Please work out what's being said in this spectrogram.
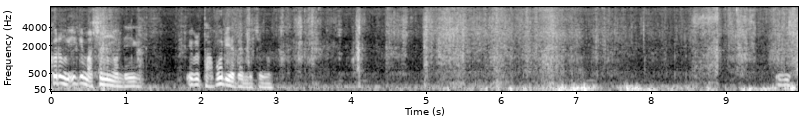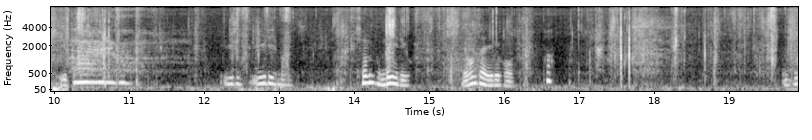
그런 거 이게 맛있는 건데 이거, 이걸 다 버려야 되는데 지금 이게, 이 일이, 일이 많 전부 내 일이고, 내 혼자 일이고. 이게,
